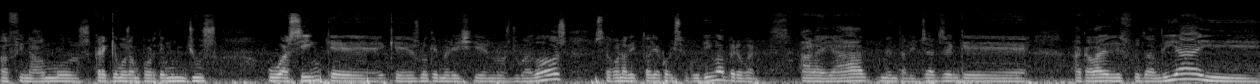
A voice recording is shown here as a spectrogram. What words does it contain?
al final mos, crec que ens emportem un just 1 a 5, que, que és el que mereixien els jugadors, segona victòria consecutiva, però bueno, ara ja mentalitzats en que acabar de disfrutar el dia i,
